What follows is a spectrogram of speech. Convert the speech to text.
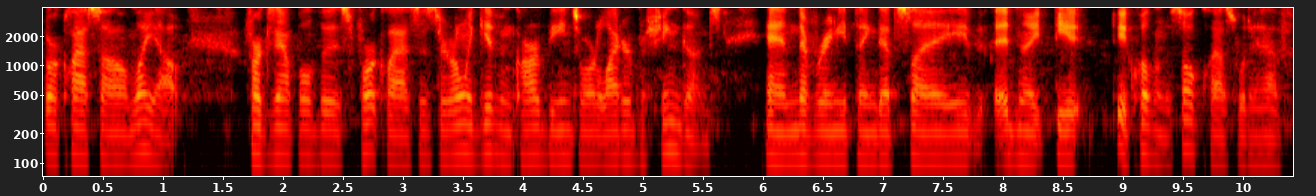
or class um layout. For example, the support classes they're only given carbines or lighter machine guns, and never anything that's in the, equivalent assault class would have.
